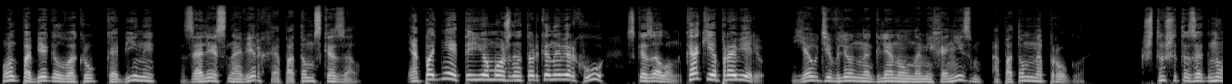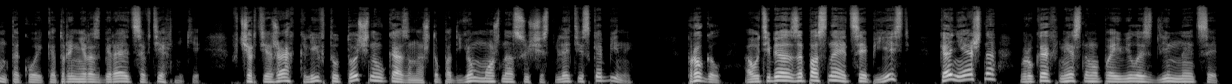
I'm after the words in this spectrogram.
Он побегал вокруг кабины, залез наверх, а потом сказал. «А поднять-то ее можно только наверху», — сказал он. «Как я проверю?» Я удивленно глянул на механизм, а потом на Прогла. Что ж это за гном такой, который не разбирается в технике? В чертежах к лифту точно указано, что подъем можно осуществлять из кабины. «Прогл, а у тебя запасная цепь есть?» «Конечно!» — в руках местного появилась длинная цепь.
